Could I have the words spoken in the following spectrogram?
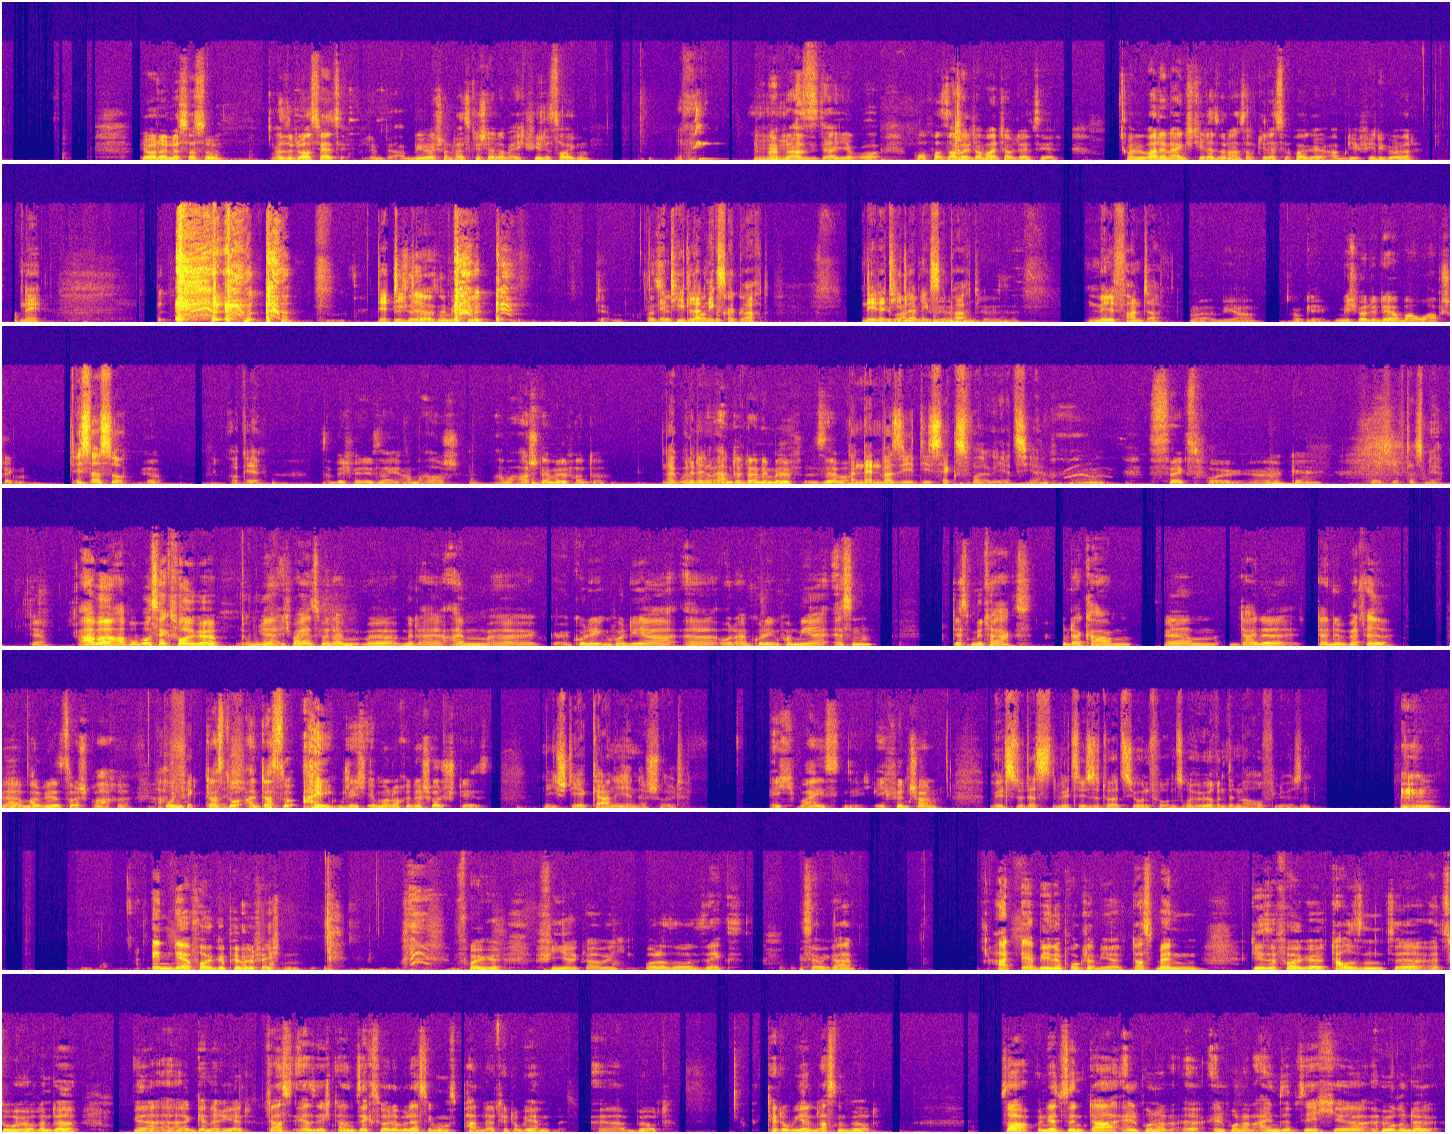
Ja, dann ist das so. Also du hast ja jetzt, wie wir schon festgestellt haben, echt viele Zeugen. Mhm. Du hast es ja hier vor, vor versammelter Mannschaft erzählt. Aber wie war denn eigentlich die Resonanz auf die letzte Folge? Haben die viele gehört? Nee. der Siehst du, da Titel, ist nämlich die. Der, was, der Titel hat nichts gebracht. Nee, der Wie Titel hat nichts Titel? gebracht. Der- Milf Hunter. der- Ja, okay. Mich würde der aber auch abschrecken. Ist das so? Ja. Okay. Da bin ich mir nicht sagen, am Arsch. Am Arsch der Milfhunter. Na gut, dann Hante, nennen, wir, Hante deine Milf selber. dann nennen wir sie die Sexfolge jetzt hier. Sexfolge. Okay. Vielleicht hilft das mir. Ja. Aber apropos Sexfolge. Ja, ich war jetzt mit einem, äh, mit äh, einem äh, Kollegen von dir äh, und einem Kollegen von mir essen des Mittags und da kam ähm, deine, deine Wette äh, mal wieder zur Sprache. Ach, und dass euch. du, dass du eigentlich immer noch in der Schuld stehst. Nee, ich stehe gar nicht in der Schuld. Ich weiß nicht. Ich finde schon. Willst du, das, willst du die Situation für unsere Hörenden mal auflösen? In der Folge Pimmelfechten. Folge 4, glaube ich, oder so, 6. Ist ja egal. Hat der Bene proklamiert, dass wenn diese Folge 1000 äh, Zuhörende äh, äh, generiert, dass er sich dann sexuelle Belästigungspanda tätowieren äh, wird. Tätowieren lassen wird. So, und jetzt sind da 1100, äh, 1171 äh, Hörende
